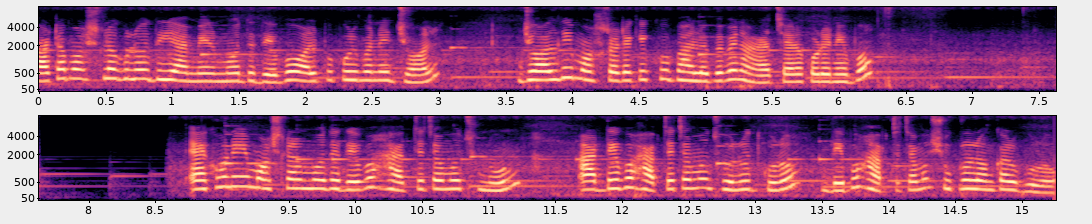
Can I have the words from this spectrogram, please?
বাটা মশলাগুলো দিয়ে আমি এর মধ্যে দেবো অল্প পরিমাণে জল। জল দিয়ে মশলাটাকে খুব ভালোভাবে নাড়াচাড়া করে নেব। এখন এই মশলার মধ্যে দেবো হাফ চা চামচ নুন আর দেবো হাফ চা চামচ হলুদ গুঁড়ো, দেবো হাফ চা চামচ শুকনো লঙ্কার গুঁড়ো।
